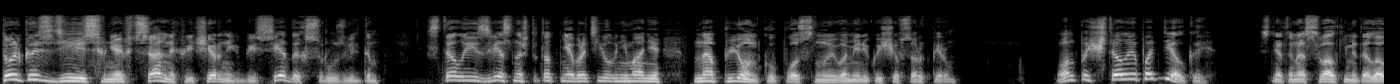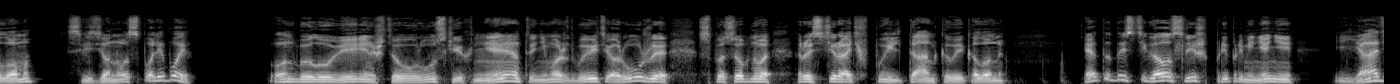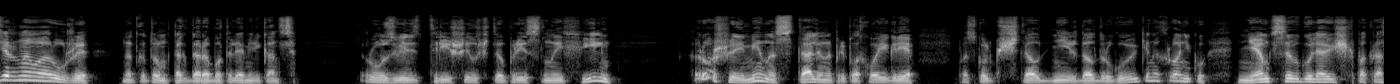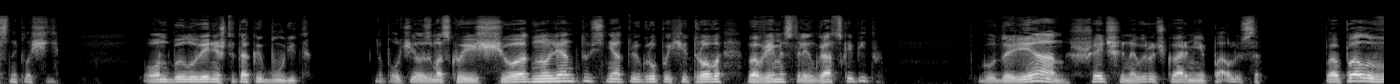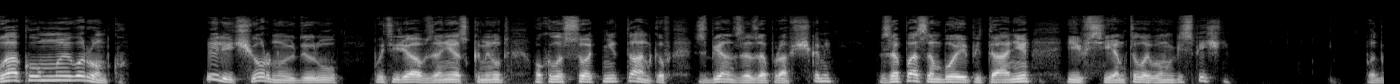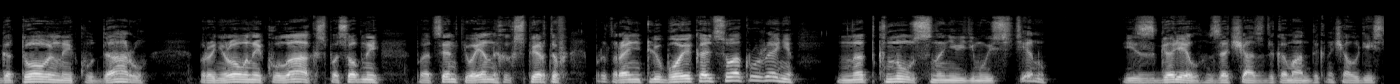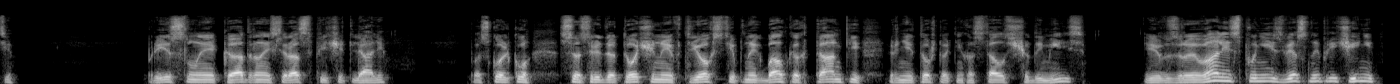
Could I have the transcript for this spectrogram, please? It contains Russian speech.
Только здесь, в неофициальных вечерних беседах с Рузвельтом, стало известно, что тот не обратил внимания на пленку, посланную в Америку еще в 41-м. Он посчитал ее подделкой, снятой на свалке металлолома, свезенного с поля боя. Он был уверен, что у русских нет и не может быть оружия, способного растирать в пыль танковые колонны. Это достигалось лишь при применении ядерного оружия, над которым тогда работали американцы. Рузвельт решил, что присланный фильм — хорошая мина Сталина при плохой игре, поскольку считал дни и ждал другую кинохронику немцев, гуляющих по Красной площади. Он был уверен, что так и будет, но получил из Москвы еще одну ленту, снятую группой Хитрова во время Сталинградской битвы. Гудериан, шедший на выручку армии Паулюса, попал в вакуумную воронку или черную дыру, потеряв за несколько минут около сотни танков с бензозаправщиками, запасом боепитания и всем тыловым обеспечением. Подготовленный к удару, бронированный кулак, способный, по оценке военных экспертов, протаранить любое кольцо окружения, наткнулся на невидимую стену и сгорел за час до команды к началу действия. Присланные кадры на сей раз впечатляли — поскольку сосредоточенные в трех степных балках танки, вернее, то, что от них осталось, еще дымились, и взрывались по неизвестной причине,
